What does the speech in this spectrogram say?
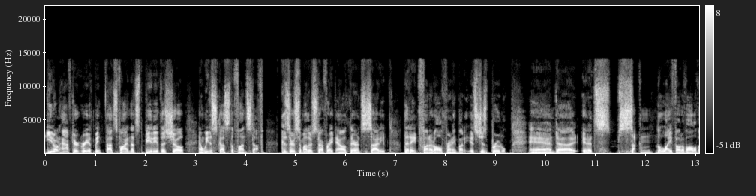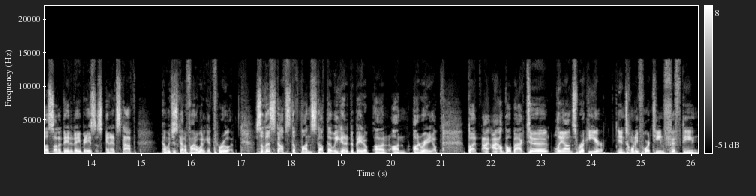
you don't have to agree with me. That's fine. That's the beauty of this show. And we discuss the fun stuff because there's some other stuff right now out there in society that ain't fun at all for anybody. It's just brutal, and uh, and it's sucking the life out of all of us on a day to day basis, and it's tough. And we just got to find a way to get through it. So this stuff's the fun stuff that we get to debate on on on radio. But I, I'll go back to Leon's rookie year in 2014-15.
